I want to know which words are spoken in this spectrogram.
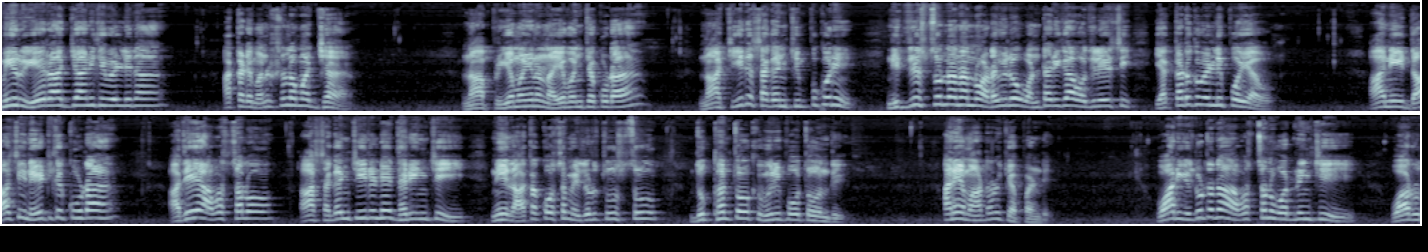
మీరు ఏ రాజ్యానికి వెళ్ళినా అక్కడి మనుషుల మధ్య నా ప్రియమైన నయవంచకుడా నా చీర సగం చింపుకొని నిద్రిస్తున్న నన్ను అడవిలో ఒంటరిగా వదిలేసి ఎక్కడకు వెళ్ళిపోయావు? ఆ నీ దాసి నేటికి కూడా అదే అవస్థలో ఆ సగంచీరనే ధరించి నీ రాక కోసం ఎదురు చూస్తూ దుఃఖంతో కుమిలిపోతోంది అనే మాటలు చెప్పండి. వారి ఎదుట నా అవస్థను వర్ణించి వారు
